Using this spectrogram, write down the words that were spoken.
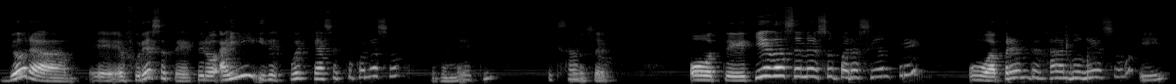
llora, eh, enfurécete, pero ahí y después, ¿qué haces tú con eso? Depende de ti. Exacto. O te quedas en eso para siempre, o aprendes algo de eso y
